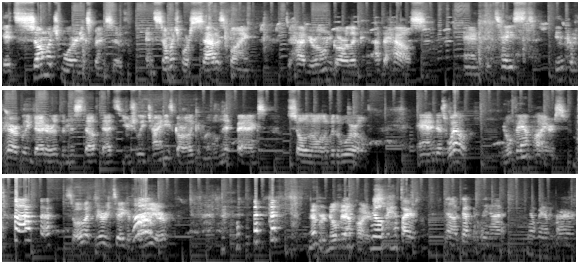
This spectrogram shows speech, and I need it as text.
it's so much more inexpensive and so much more satisfying to have your own garlic at the house. And it tastes incomparably better than the stuff that's usually Chinese garlic in little knit bags sold all over the world. And as well, no vampires. so I'll let Miri take it from here. Remember, no vampires. No vampires. No, definitely not. No vampires.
